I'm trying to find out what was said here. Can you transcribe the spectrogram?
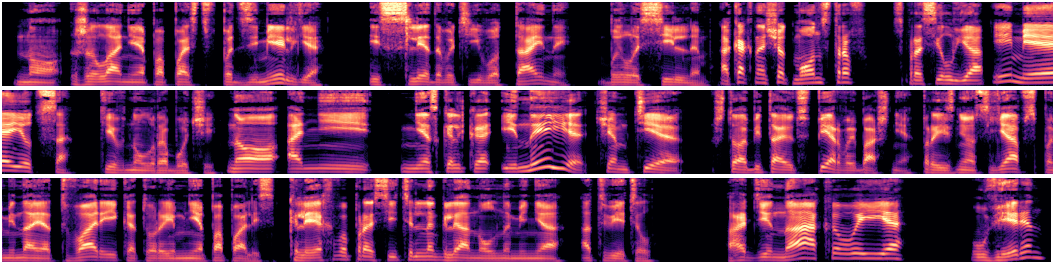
Но желание попасть в подземелье, исследовать его тайны, было сильным. «А как насчет монстров?» — спросил я. «Имеются», — кивнул рабочий. «Но они несколько иные, чем те, что обитают в первой башне», — произнес я, вспоминая тварей, которые мне попались. Клех вопросительно глянул на меня, ответил. «Одинаковые? Уверен?»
